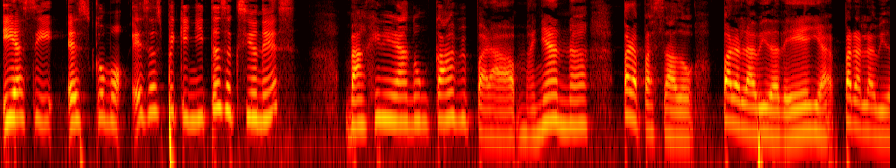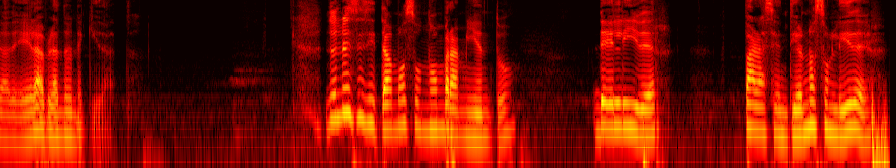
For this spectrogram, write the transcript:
Y así es como esas pequeñitas acciones van generando un cambio para mañana, para pasado, para la vida de ella, para la vida de él, hablando en equidad. No necesitamos un nombramiento de líder para sentirnos un líder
